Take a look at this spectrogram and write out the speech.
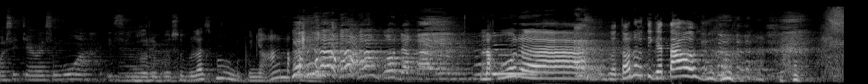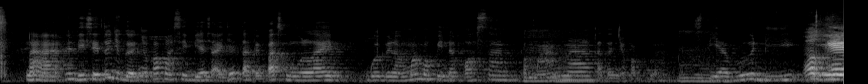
masih cewek semua isinya. 2011 mu udah punya anak. Gue udah kawin. Anak gue udah gue tahun udah tiga tahun di situ juga nyokap masih biasa aja, tapi pas mulai gue bilang mah mau pindah kosan ke mana kata nyokap gue Setia Budi. oke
